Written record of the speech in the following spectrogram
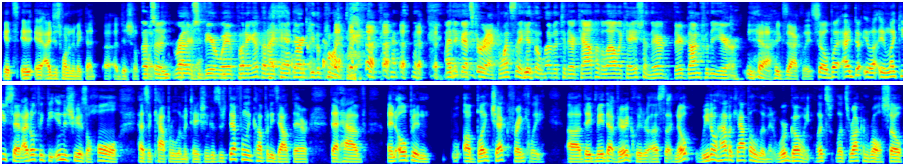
it's. It, I just wanted to make that uh, additional. That's a rather severe way of putting it, but I can't argue the point. I think that's correct. Once they hit the limit to their capital allocation, they're they're done for the year. Yeah, exactly. So, but I do, and like you said, I don't think the industry as a whole has a capital limitation because there's definitely companies out there that have an open, a blank check, frankly, uh, they've made that very clear to us that nope, we don't have a capital limit. We're going. Let's let's rock and roll. So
